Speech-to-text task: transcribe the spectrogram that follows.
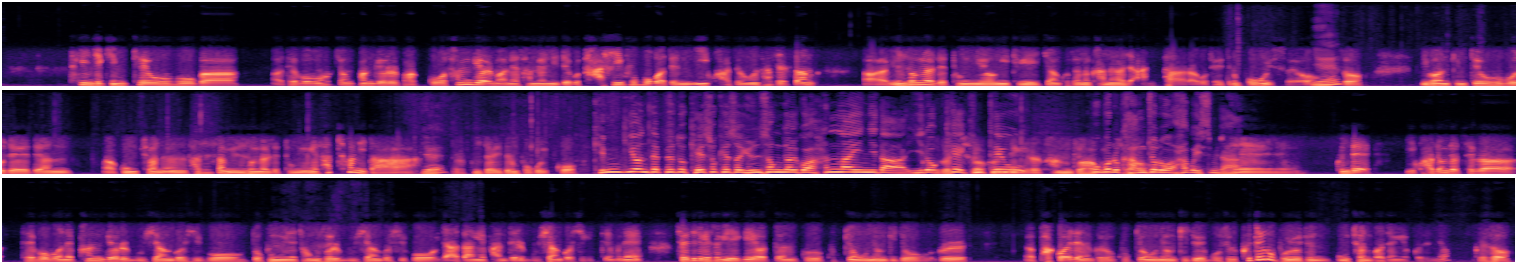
특히 이제 김태우 후보가 대법원 확정 판결을 받고 3개월 만에 사면이 되고 다시 후보가 된 이 과정은 사실상 아, 윤석열 대통령이 뒤에 있지 않고서는 가능하지 않다라고 저희들은 보고 있어요. 예. 그래서 이번 김태우 후보자에 대한 아, 공천은 사실상 윤석열 대통령의 사천이다. 예. 이렇게 저희들은 보고 있고 김기현 대표도 계속해서 윤석열과 한 라인이다. 이렇게 그렇죠. 김태우 후보를 있죠. 강조로 하고 있습니다. 네. 근데 이 과정 자체가 대법원의 판결을 무시한 것이고 또 국민의 정서를 무시한 것이고 야당의 반대를 무시한 것이기 때문에 저희들이 계속 얘기해왔던 그 국정 운영 기조를 어, 바꿔야 되는 그런 국정 운영 기조의 모습을 그대로 보여준 공천 과정이었거든요. 그래서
